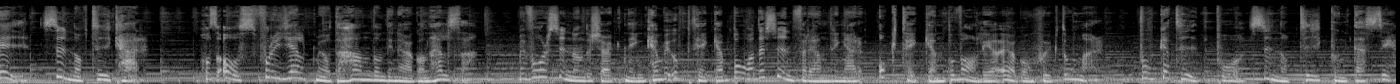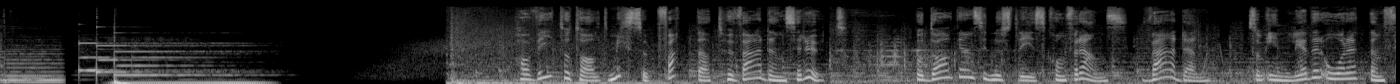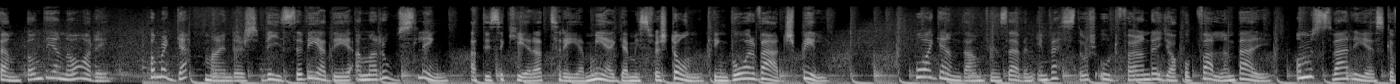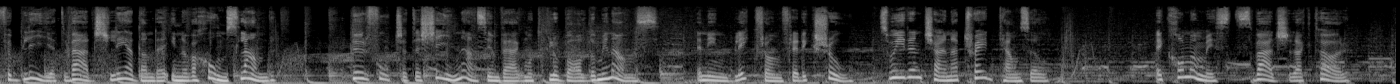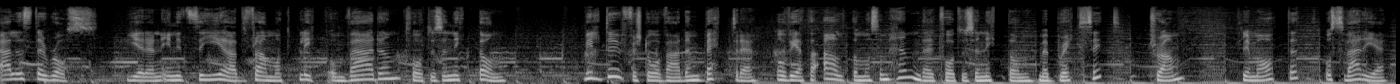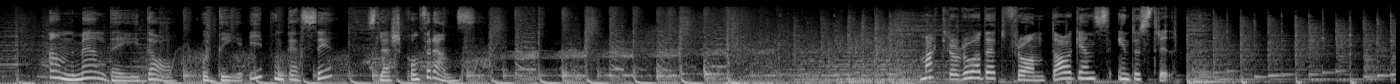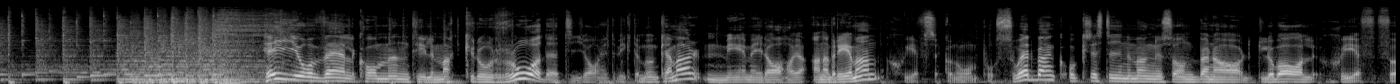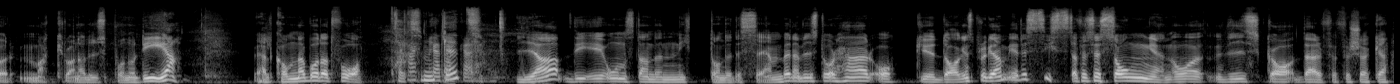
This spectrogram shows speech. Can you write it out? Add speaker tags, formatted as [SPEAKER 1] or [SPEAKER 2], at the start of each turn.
[SPEAKER 1] Hej, Synoptik här. Hos oss får du hjälp med att ta hand om din ögonhälsa. Med vår synundersökning kan vi upptäcka både synförändringar och tecken på vanliga ögonsjukdomar. Boka tid på synoptik.se.
[SPEAKER 2] Har vi totalt missuppfattat hur världen ser ut? På Dagens Industris konferens Världen, som inleder året den 15 januari kommer Gapminders vice VD Anna Rosling att dissekera tre megamissförstånd kring vår världsbild. På agendan finns även Investors ordförande Jacob Wallenberg om hur Sverige ska förbli ett världsledande innovationsland. Hur fortsätter Kina sin väg mot global dominans? En inblick från Fredrik Schuh, Sweden China Trade Council. Economists världsredaktör Alistair Ross ger en initierad framåtblick om världen 2019. Vill du förstå världen bättre och veta allt om vad som händer 2019 med Brexit, Trump, klimatet och Sverige? Anmäl dig idag på di.se konferens.
[SPEAKER 3] Makrorådet från Dagens Industri.
[SPEAKER 4] Hej och välkommen till Makrorådet. Jag heter Viktor Munkhammar. Med mig idag har jag Anna Breman, chefsekonom på Swedbank och Kristin Magnusson Bernard, global chef för makroanalys på Nordea. Välkomna båda två.
[SPEAKER 5] Tack så mycket.
[SPEAKER 4] Ja, det är onsdagen den 19 december när vi står här och dagens program är det sista för säsongen och vi ska därför försöka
